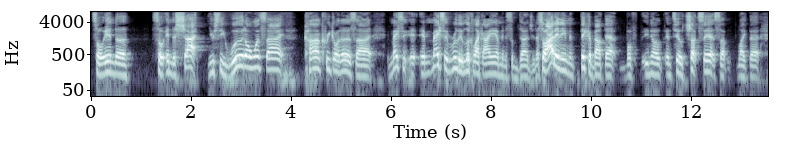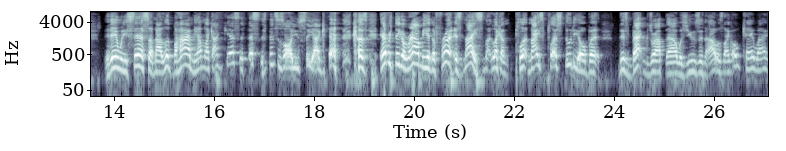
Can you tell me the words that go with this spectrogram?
so in the so in the shot you see wood on one side concrete on the other side. It makes it, it, it makes it really look like I am in some dungeon. So I didn't even think about that, before, you know, until Chuck said something like that. And then when he says something, I look behind me. I'm like, I guess if this if this is all you see, I guess because everything around me in the front is nice, like a pl- nice plush studio. But this backdrop that I was using, I was like, okay, well,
